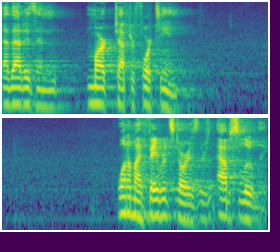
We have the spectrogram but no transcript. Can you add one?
and that is in Mark chapter 14. One of my favorite stories, there's absolutely,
